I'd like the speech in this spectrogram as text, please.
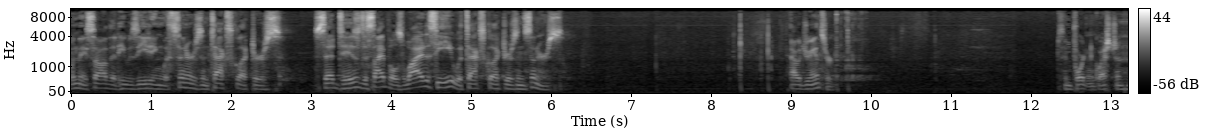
When they saw that he was eating with sinners and tax collectors, said to his disciples, Why does he eat with tax collectors and sinners? How would you answer? It's an important question.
